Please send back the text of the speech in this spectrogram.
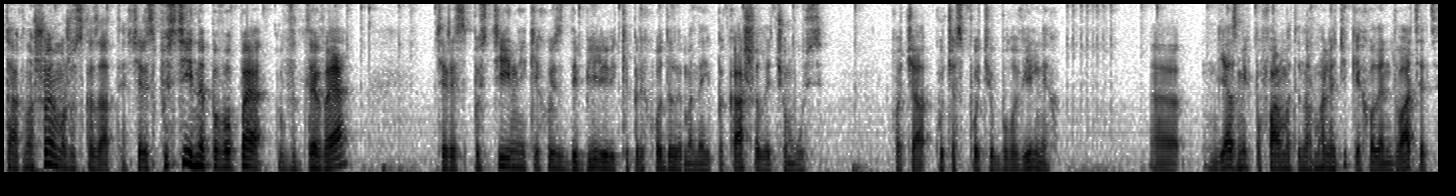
Так, ну що я можу сказати? Через постійне ПВП в ДВ, через постійні якихось дебілів, які приходили мене і пекашили чомусь, хоча куча спотів було вільних, е, я зміг пофармити нормально тільки хвилин 20,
